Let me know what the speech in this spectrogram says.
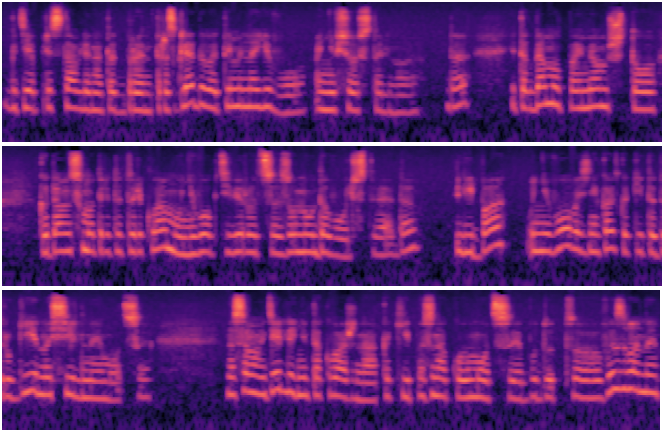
где представлен этот бренд, разглядывает именно его, а не все остальное. Да? И тогда мы поймем, что когда он смотрит эту рекламу, у него активируется зона удовольствия, да? либо у него возникают какие-то другие, но сильные эмоции. На самом деле не так важно, какие по знаку эмоции будут э, вызваны.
